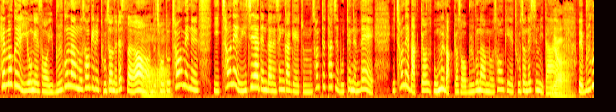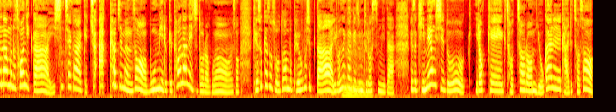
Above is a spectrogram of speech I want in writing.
해먹을 이용해서 이 물구나무 서기를 도전을 했어요. 어. 근데 저도 처음에는 이 천에 의지해야 된다는 생각에 좀 선뜻하지 못했는데 이 천에 맡겨 몸을 맡겨서 물구나무 서기에 도전했습니다. 야. 네, 물구나무로 서니까 이 신체가 이렇게 쫙 펴지면서 몸이 이렇게 편안해지더라고요. 그래서 계속해서 저도 한번 배우고 싶다 이런 생각이 음. 좀 들었습니다. 그래서 김혜영 씨도 이렇게 저처럼 요가를 가르쳐서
